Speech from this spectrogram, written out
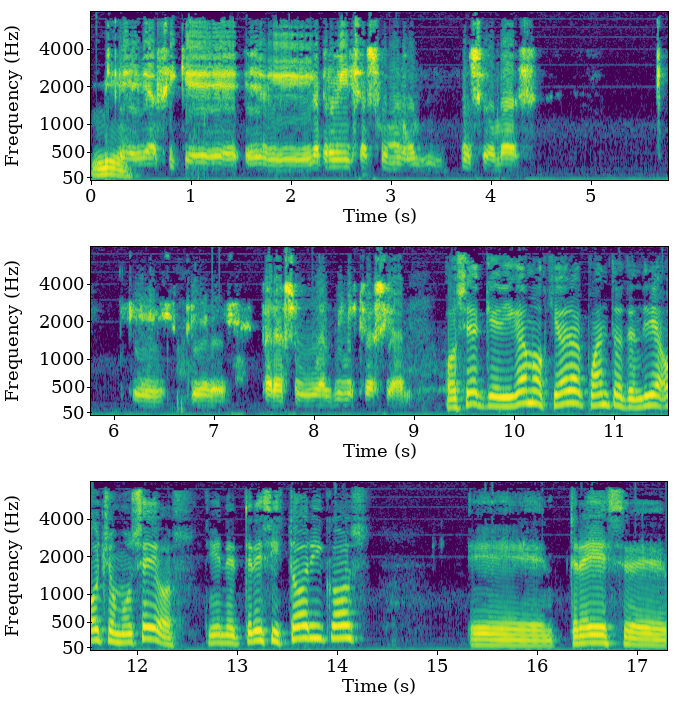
Bien. Eh, así que el- la provincia suma un museo más este, para su administración. O sea que digamos que ahora cuánto tendría ocho museos. Tiene tres históricos, eh, tres, eh,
